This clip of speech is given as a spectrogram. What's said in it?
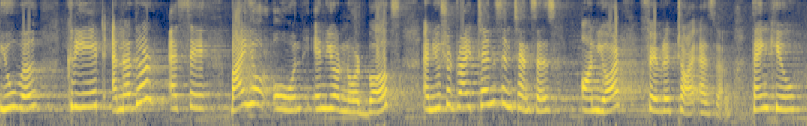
you will create another essay by your own in your notebooks and you should write 10 sentences on your favorite toy as well. Thank you.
